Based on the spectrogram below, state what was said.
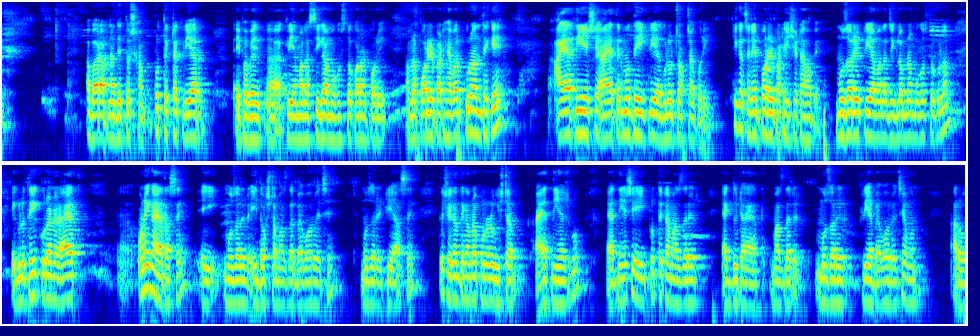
আবার আপনাদের তো প্রত্যেকটা ক্রিয়ার এইভাবে ক্রিয়ামালা, সিগা মুখস্থ করার পরে আমরা পরের পাঠে আবার কোরআন থেকে আয়াত নিয়ে এসে আয়াতের মধ্যে এই ক্রিয়াগুলোর চর্চা করি। ঠিক আছে এরপরের পাঠেই সেটা হবে। মোজারের ক্রিয়ামালা যেগুলো আমরা মুখস্থ করলাম, এগুলো থেকে কোরআনের আয়াত অনেক আয়াত আছে। এই মোজারের এই দশটা মাজদার ব্যবহার হয়েছে, মোজারের ক্রিয়া আছে। তো সেখান থেকে আমরা পনেরো বিশটা আয়াত নিয়ে আসব। আয়াত নিয়ে এসে এই প্রত্যেকটা মাজদারের এক দুইটা আয়াত, মাজদারের, মোজারের ক্রিয়া ব্যবহার হয়েছে। এমন আরও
